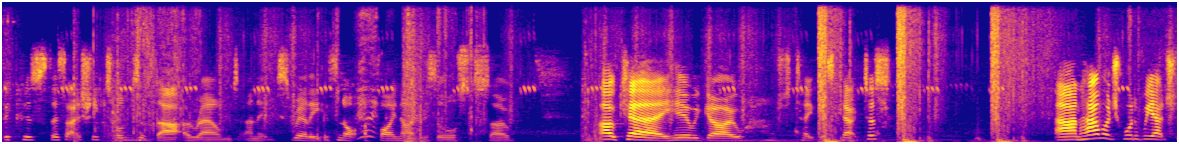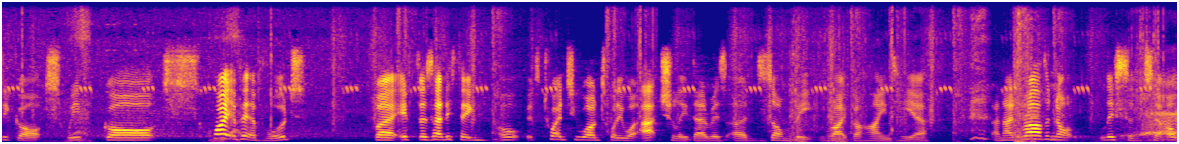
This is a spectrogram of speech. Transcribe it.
because there's actually tons of that around and it's really, it's not a finite resource, so. Okay, here we go. I'll just take this cactus. And how much wood have we actually got? We've got quite a bit of wood. But if there's anything... Oh, it's 21, 21. Actually, there is a zombie right behind here. And I'd rather not listen to... Oh,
